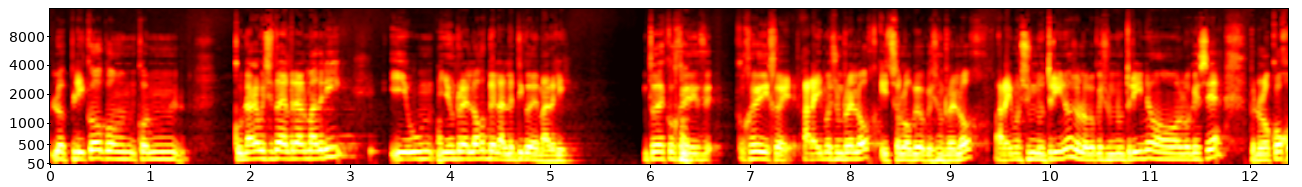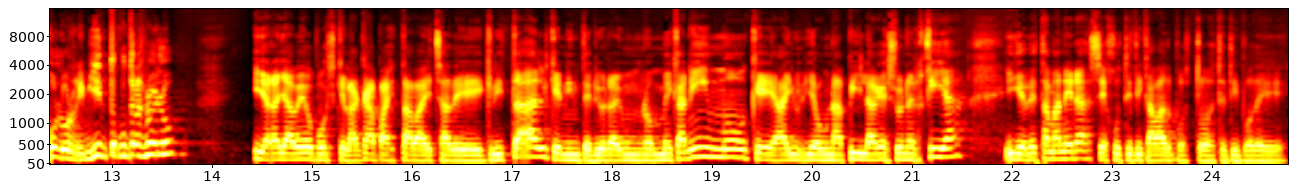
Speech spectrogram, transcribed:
lo, explicó con, con con una camiseta del Real Madrid y un, y un reloj del Atlético de Madrid. Entonces coge, y dice- coge y dije, ahora mismo es un reloj y solo veo que es un reloj. Ahora mismo es un neutrino, solo veo que es un neutrino o lo que sea. Pero lo cojo, lo reviento contra el suelo y ahora ya veo pues que la capa estaba hecha de cristal, que en el interior hay unos mecanismos, que hay ya una pila que es su energía y que de esta manera se justificaba pues todo este tipo de,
